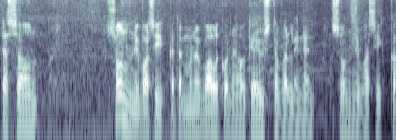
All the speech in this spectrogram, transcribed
Tässä on sonnivasikka, tämmöinen valkoinen oikein ystävällinen sonnivasikka.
